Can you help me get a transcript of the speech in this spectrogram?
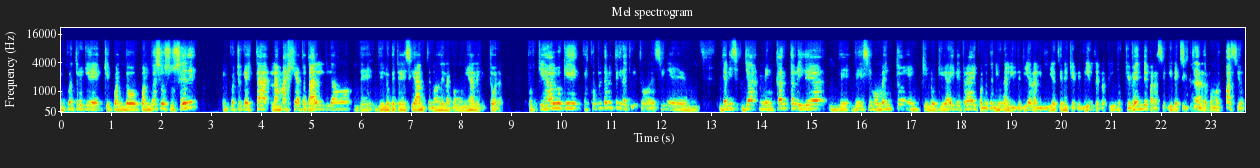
encuentro que, que cuando, cuando eso sucede, encuentro que ahí está la magia total, digamos, de, de, lo que te decía antes, ¿no? de la comunidad lectora, porque es algo que es completamente gratuito, es decir, eh, ya, ya me encanta la idea de, de, ese momento en que lo que hay detrás, y cuando tenía una librería, la librería tiene que vivir de los libros que vende para seguir existiendo como espacio.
